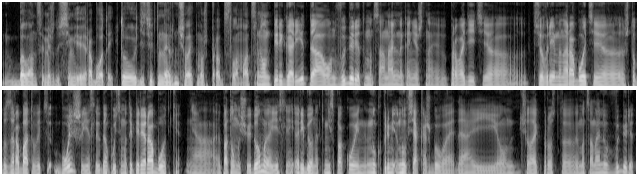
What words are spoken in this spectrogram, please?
баланса между семьей и работой, то действительно, наверное, человек может, правда, сломаться. Но он перегорит, да, он выгорит эмоционально, конечно. Проводить э, все время на работе, э, чтобы зарабатывать больше, если, допустим, это переработки. А потом еще и дома, если ребенок неспокойный, ну, к примеру, ну, всякое же бывает, да, и он, человек просто эмоционально выгорит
